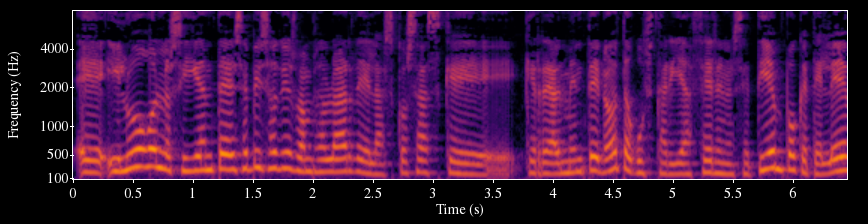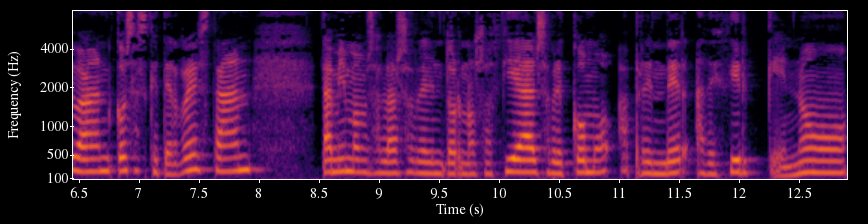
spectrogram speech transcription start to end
Eh, y luego en los siguientes episodios vamos a hablar de las cosas que, que realmente no te gustaría hacer en ese tiempo, que te elevan, cosas que te restan. También vamos a hablar sobre el entorno social, sobre cómo aprender a decir que no,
